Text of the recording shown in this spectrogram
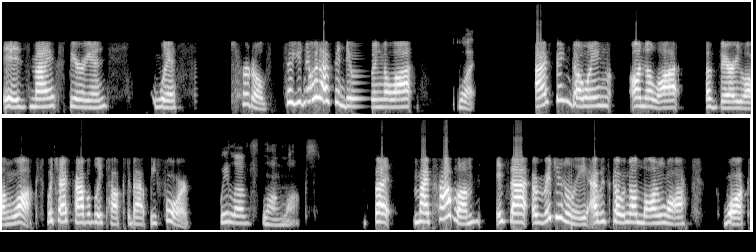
is my experience with turtles. So you know what I've been doing a lot? What? I've been going on a lot of very long walks, which I've probably talked about before. We love long walks. But my problem is that originally I was going on long walks walks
